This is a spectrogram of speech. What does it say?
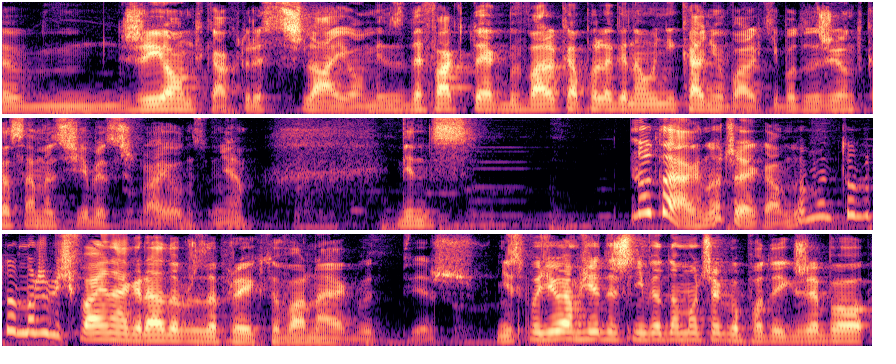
mm, żyjątka, które strzelają, więc de facto jakby walka polega na unikaniu walki, bo te żyjątka same z siebie strzelają, nie? Więc no tak, no czekam. No, to, to może być fajna gra, dobrze zaprojektowana, jakby, wiesz. Nie spodziewam się też nie wiadomo czego po tej grze, bo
